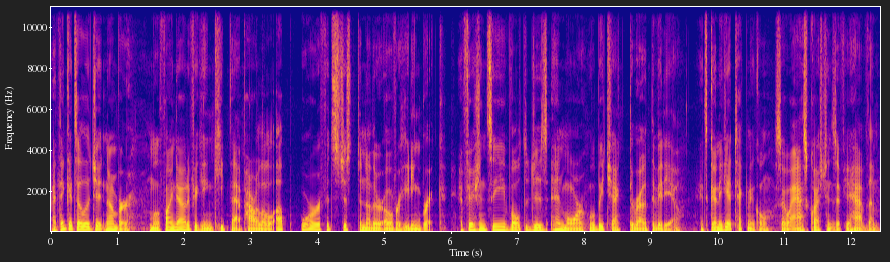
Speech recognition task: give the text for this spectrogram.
I think it's a legit number. We'll find out if it can keep that power level up or if it's just another overheating brick. Efficiency, voltages, and more will be checked throughout the video. It's going to get technical, so ask questions if you have them.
